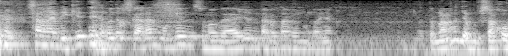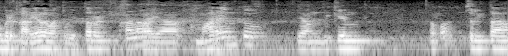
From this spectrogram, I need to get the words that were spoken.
Sangat dikit ya untuk sekarang. Mungkin semoga aja ntar ntar banyak. Tenang aja bisa kok berkarya lewat Twitter. Kalau- kayak kemarin tuh yang bikin apa cerita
